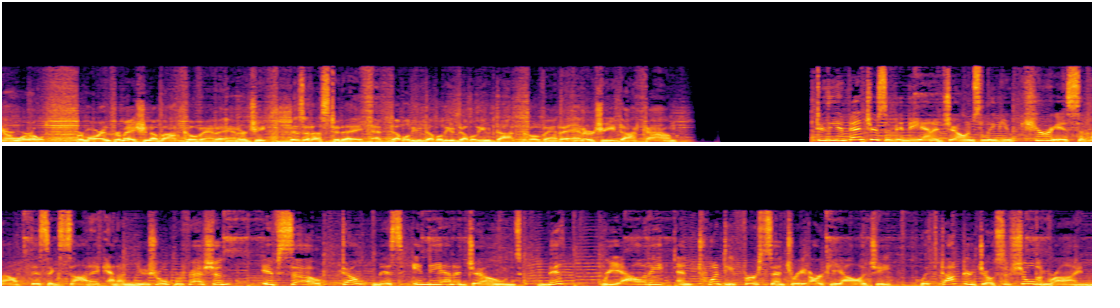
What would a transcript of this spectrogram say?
cleaner world. For more information about Covanta Energy, visit us today at www.covantaenergy.com. Do the adventures of Indiana Jones leave you curious about this exotic and unusual profession? If so, don't miss Indiana Jones Myth, Reality, and 21st Century Archaeology with Dr. Joseph Schuldenrein.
